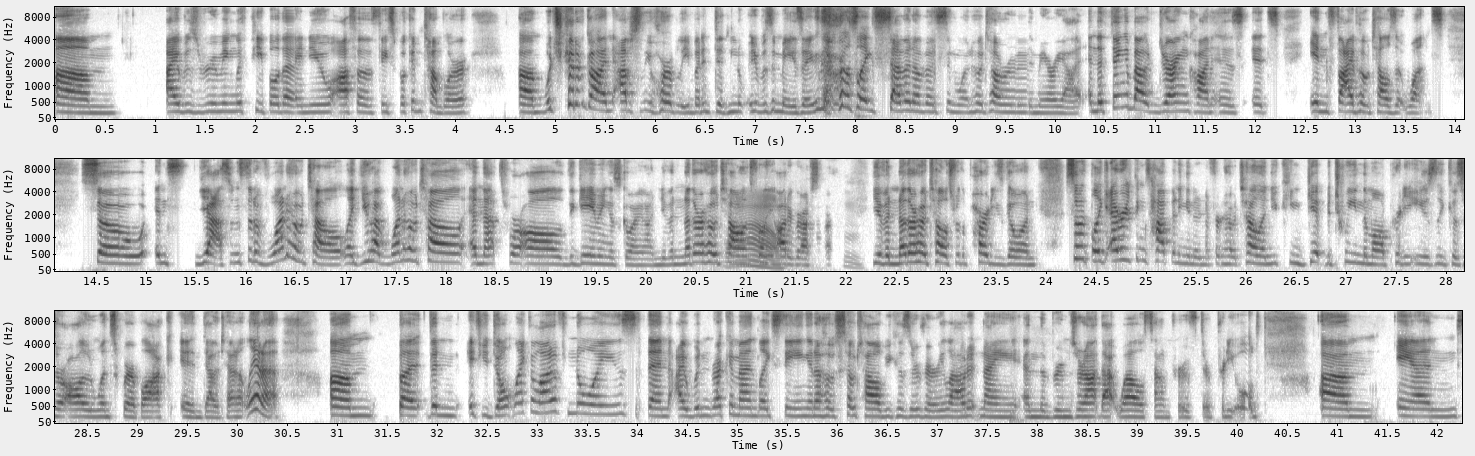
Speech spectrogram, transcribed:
um, I was rooming with people that I knew off of Facebook and Tumblr. Um, which could have gone absolutely horribly, but it didn't. It was amazing. There was like seven of us in one hotel room in the Marriott. And the thing about Dragon Con is it's in five hotels at once. So, in, yeah, so instead of one hotel, like you have one hotel and that's where all the gaming is going on. You have another hotel, and it's where the autographs are. Hmm. You have another hotel, it's where the party's going. So, like everything's happening in a different hotel and you can get between them all pretty easily because they're all in one square block in downtown Atlanta. Um, but then if you don't like a lot of noise, then I wouldn't recommend like staying in a host hotel because they're very loud at night and the rooms are not that well soundproof. They're pretty old. Um, and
